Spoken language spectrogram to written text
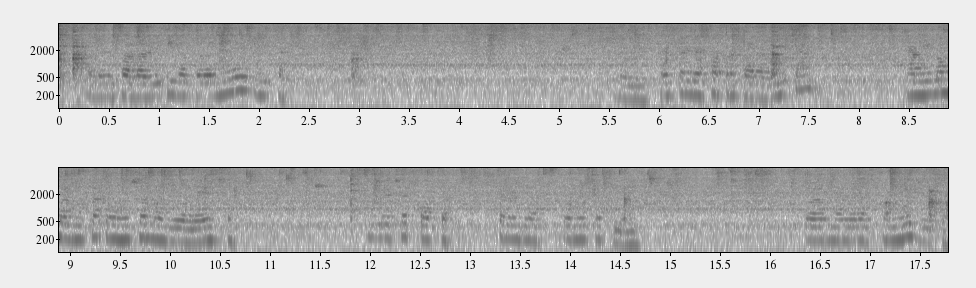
La ensaladita a quedar muy rica. Esta ya está preparadita. A mí no me gusta con mucha mayonesa. Le eché poca, pero ya con eso tiene. De todas maneras está muy rica.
